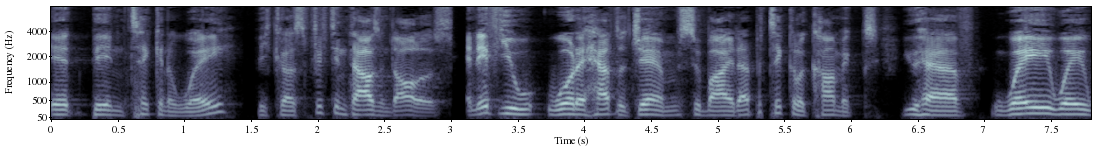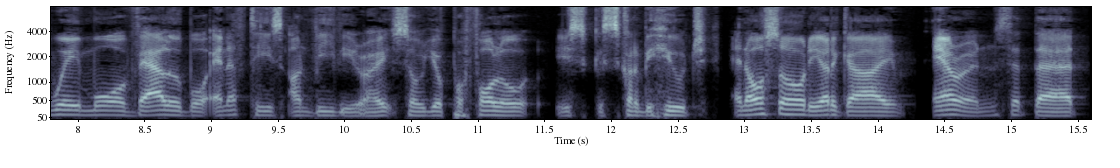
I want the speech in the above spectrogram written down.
it being taken away because $15,000. And if you were to have the gems to buy that particular comics, you have way, way, way more valuable NFTs on VeVe, right? So your portfolio is, is going to be huge. And also the other guy, Aaron, said that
